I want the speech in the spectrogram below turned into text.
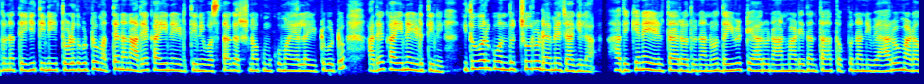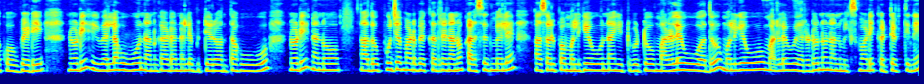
ಅದನ್ನು ತೆಗಿತೀನಿ, ತೊಳೆದ್ಬಿಟ್ಟು ಮತ್ತೆ ನಾನು ಅದೇ ಕಾಯಿನೇ ಇಡ್ತೀನಿ. ಹೊಸ್ದಾಗಿ ಅರ್ಶಿನ ಕುಂಕುಮ ಎಲ್ಲ ಇಟ್ಬಿಟ್ಟು ಅದೇ ಕಾಯಿನೇ ಇಡ್ತೀನಿ. ಇದುವರೆಗೂ ಒಂದು ಚೂರು ಡ್ಯಾಮೇಜ್ ಆಗಿಲ್ಲ. ಅದಕ್ಕೇ ಹೇಳ್ತಾ ಇರೋದು ನಾನು, ದಯವಿಟ್ಟು ಯಾರು ನಾನು ಮಾಡಿದಂತಹ ತಪ್ಪನ್ನು ನೀವು ಯಾರೂ ಮಾಡೋಕ್ಕೆ ಹೋಗಬೇಡಿ. ನೋಡಿ, ಇವೆಲ್ಲ ಹೂವು ನನ್ನ ಗಾರ್ಡನಲ್ಲೇ ಬಿಟ್ಟಿರೋವಂಥ ಹೂವು. ನೋಡಿ, ನಾನು ಅದು ಪೂಜೆ ಮಾಡಬೇಕಾದ್ರೆ ನಾನು ಕಳಿಸಿದ ಮೇಲೆ ಸ್ವಲ್ಪ ಮಲ್ಲಿಗೆ ಹೂವನ್ನ ಇಟ್ಬಿಟ್ಟು, ಮರಳೆ ಹೂವು ಅದು. ಮಲ್ಲಿಗೆ ಹೂವು, ಮರಳೆ ಹೂವು ಎರಡೂ ನಾನು ಮಿಕ್ಸ್ ಮಾಡಿ ಕಟ್ಟಿರ್ತೀನಿ.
